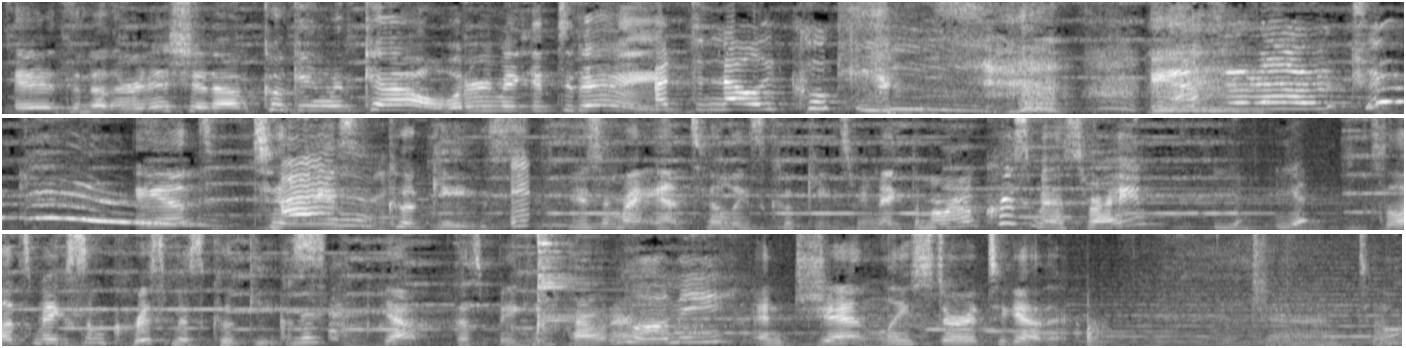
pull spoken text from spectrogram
It's another edition of Cooking with Cal. What are we making today? Antonelli cookies. Antonelli Aunt Tilly's cookies. These are my Aunt Tilly's cookies. We make them around Christmas, right? Yeah. So let's make some Christmas cookies. Yep, that's baking powder. Mommy. And gently stir it together. Gentle.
